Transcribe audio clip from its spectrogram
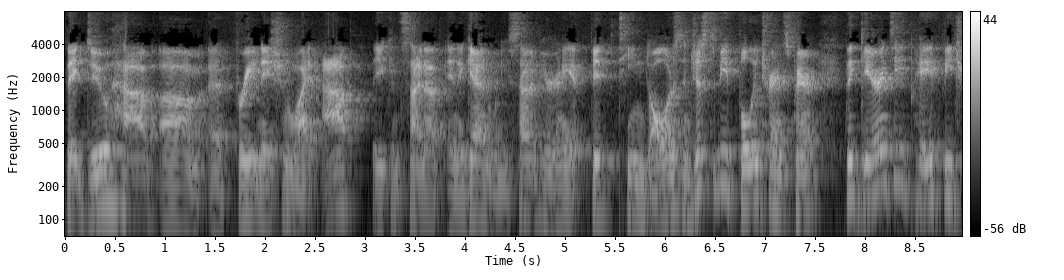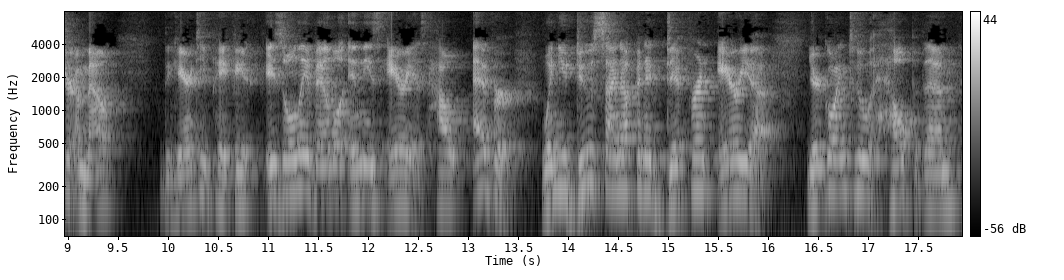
they do have um, a free nationwide app that you can sign up. And again, when you sign up, you're gonna get $15. And just to be fully transparent, the guaranteed pay feature amount the guaranteed pay fee is only available in these areas. However, when you do sign up in a different area, you're going to help them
